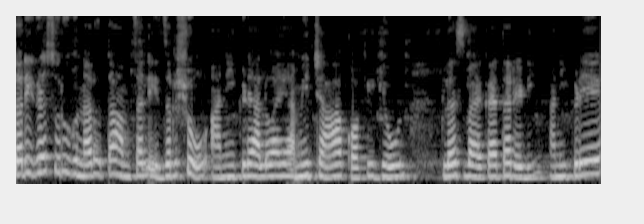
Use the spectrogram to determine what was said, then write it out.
तर इकडे सुरू होणार होता आमचा लेझर शो आणि इकडे आलो आहे आम्ही चहा कॉफी घेऊन. प्लस बायका आता रेडी आणि इकडे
